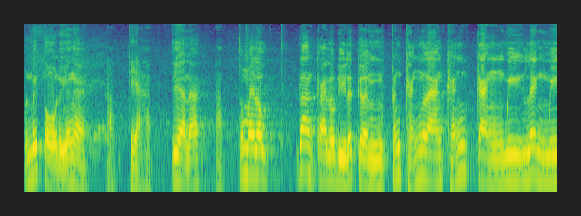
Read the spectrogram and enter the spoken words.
มันไม่โตหรือยังไง ครับเตี้ยครับ เตี้ยนะครับ ทำไมเราร่างกายเราดีเหลือเกิน ทั้งแข็งแรงแข็งแกร่งมีเร่งมี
